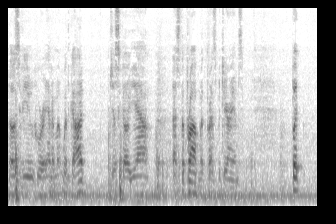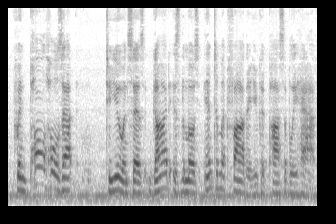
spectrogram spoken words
Those of you who are intimate with God just go, yeah, that's the problem with Presbyterians. But when Paul holds out to you and says, God is the most intimate father you could possibly have,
